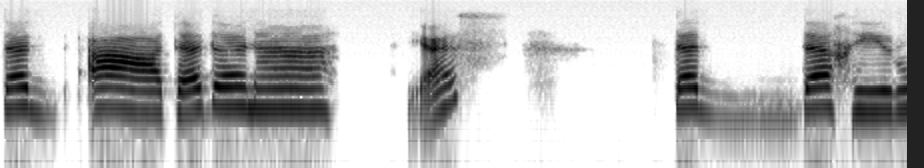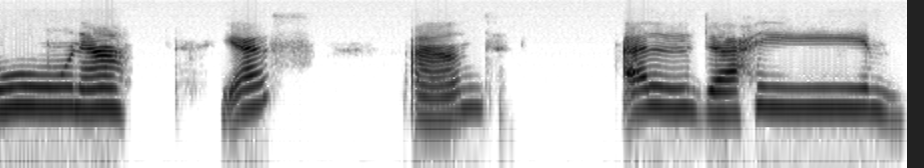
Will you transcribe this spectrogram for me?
تد أعتدنا yes تدخرون yes and الجحيم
